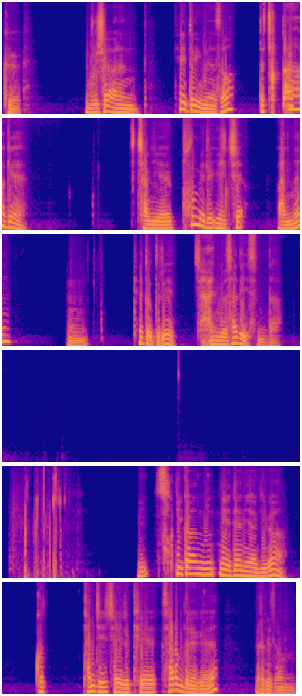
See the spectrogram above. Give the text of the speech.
그 무시하는 태도이면서 또 적당하게 자기의 품위를 잃지 않는 음, 태도들이 잘 묘사되어 있습니다. 서기관에 대한 이야기가 그 단지 저 이렇게 사람들에게 이렇게 좀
